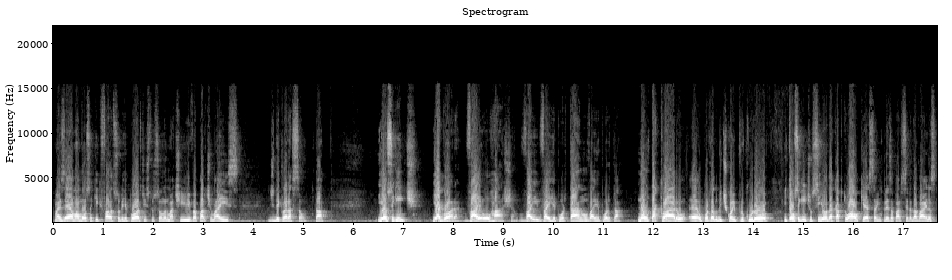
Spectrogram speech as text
Mas é uma moça aqui que fala sobre reporte, instrução normativa, parte mais de declaração, tá? E é o seguinte, e agora? Vai ou racha? Vai, vai reportar ou não vai reportar? Não tá claro, é, o portal do Bitcoin procurou. Então é o seguinte, o CEO da Capital, que é essa empresa parceira da Binance,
